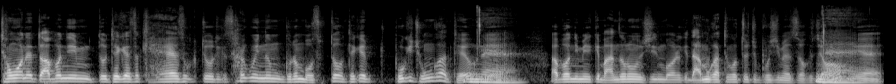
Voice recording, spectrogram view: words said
정원에 또 아버님 또 댁에서 계속 또 이렇게 살고 있는 그런 모습도 되게 보기 좋은 것 같아요. 네. 예. 아버님이 이렇게 만들어 놓으신 뭐 이렇게 나무 같은 것도 좀 보시면서 그죠? 네. 예.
